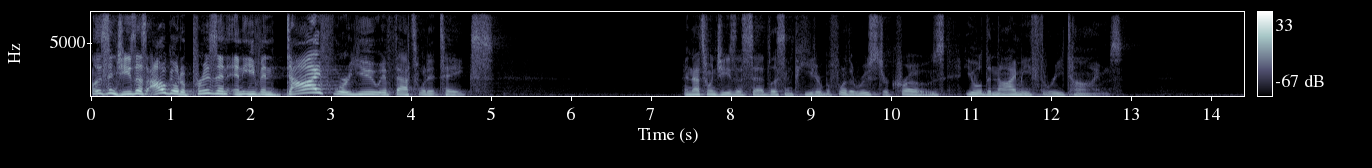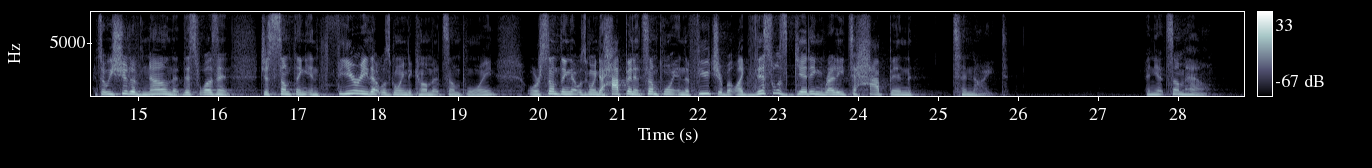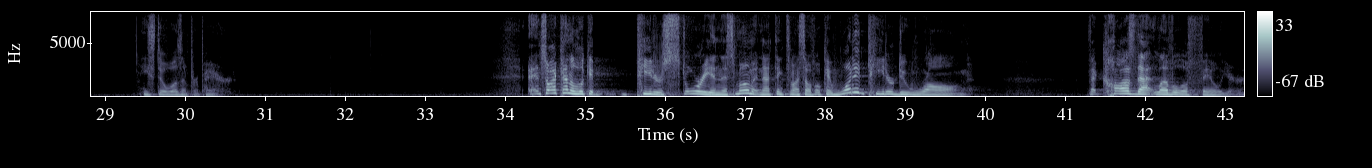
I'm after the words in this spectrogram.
Listen, Jesus, I'll go to prison and even die for you if that's what it takes. And that's when Jesus said, Listen, Peter, before the rooster crows, you will deny me three times. And so he should have known that this wasn't just something in theory that was going to come at some point or something that was going to happen at some point in the future, but like this was getting ready to happen tonight. And yet somehow he still wasn't prepared. And so I kind of look at Peter's story in this moment, and I think to myself, okay, what did Peter do wrong that caused that level of failure?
